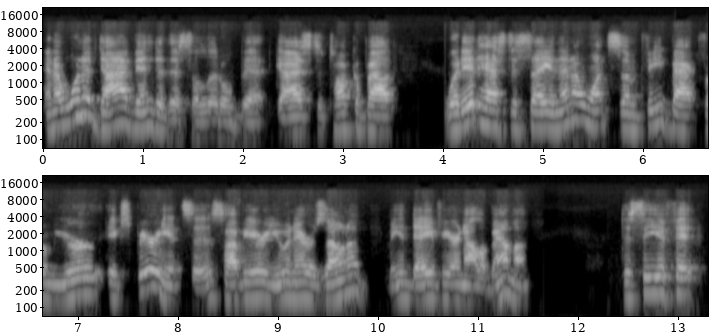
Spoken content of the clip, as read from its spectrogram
And I want to dive into this a little bit, guys, to talk about what it has to say. And then I want some feedback from your experiences, Javier, you in Arizona, me and Dave here in Alabama, to see if it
